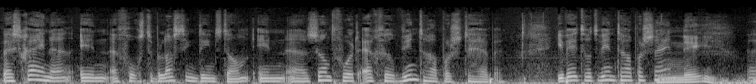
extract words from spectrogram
Wij schijnen, in, eh, volgens de Belastingdienst dan, in eh, Zandvoort erg veel windhappers te hebben. Je weet wat windhappers zijn? Nee. Eh,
